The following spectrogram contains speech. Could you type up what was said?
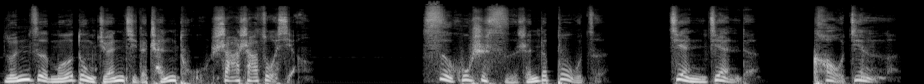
轮子磨动，卷起的尘土沙沙作响，似乎是死神的步子，渐渐的靠近了。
